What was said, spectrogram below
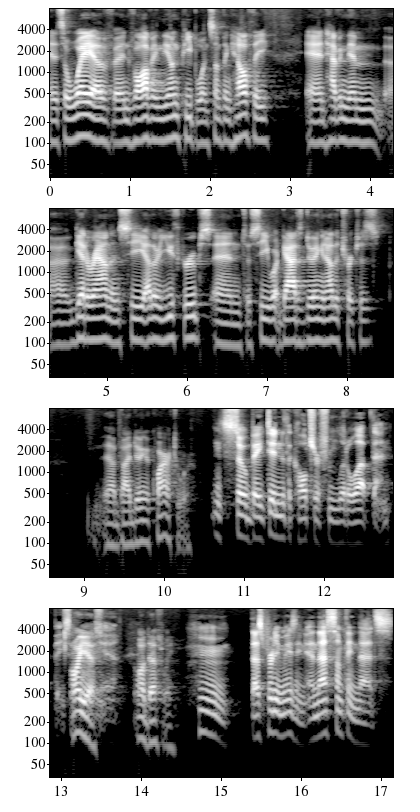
And it's a way of involving the young people in something healthy and having them uh, get around and see other youth groups and to see what God is doing in other churches uh, by doing a choir tour. It's so baked into the culture from little up, then basically. Oh, yes. Yeah. Oh, definitely. Hmm. That's pretty amazing, and that's something that's,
